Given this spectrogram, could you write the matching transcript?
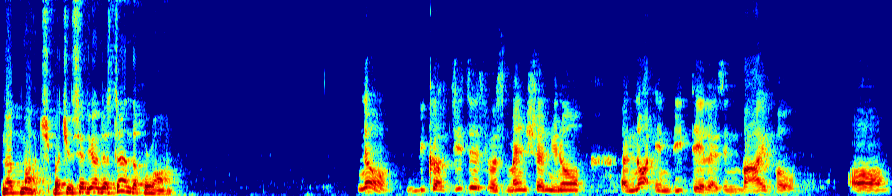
Not much, but you said you understand the Quran. No, because Jesus was mentioned, you know, uh, not in detail as in Bible or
